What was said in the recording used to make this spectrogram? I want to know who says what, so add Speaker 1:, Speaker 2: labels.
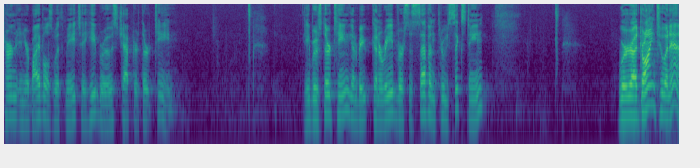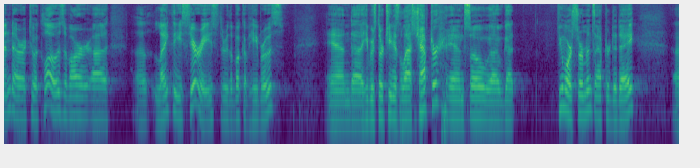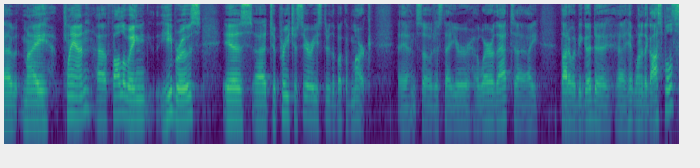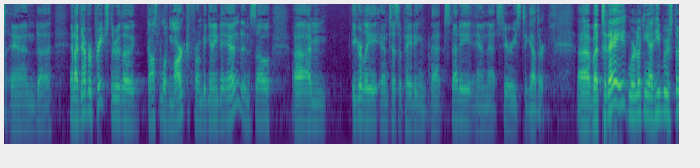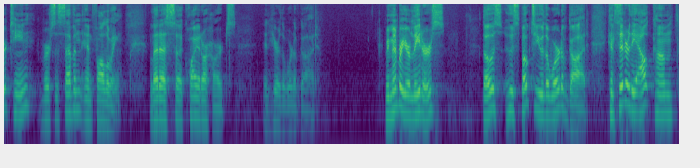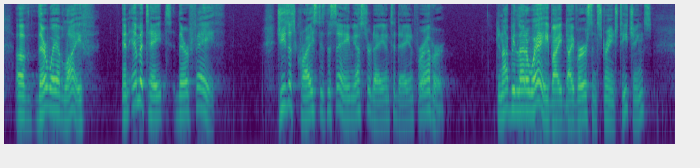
Speaker 1: turn in your Bibles with me to Hebrews chapter 13. Hebrews 13, going to be going to read verses 7 through 16. We're uh, drawing to an end or to a close of our uh, uh, lengthy series through the book of Hebrews. And uh, Hebrews 13 is the last chapter, and so uh, we've got a few more sermons after today. Uh, my plan following Hebrews is to preach a series through the book of Mark. And so, just that you're aware of that, I thought it would be good to hit one of the Gospels and and I've never preached through the Gospel of Mark from beginning to end, and so uh, I'm eagerly anticipating that study and that series together. Uh, but today we're looking at Hebrews 13, verses 7 and following. Let us uh, quiet our hearts and hear the word of God. Remember your leaders, those who spoke to you the word of God. Consider the outcome of their way of life and imitate their faith. Jesus Christ is the same yesterday and today and forever. Do not be led away by diverse and strange teachings,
